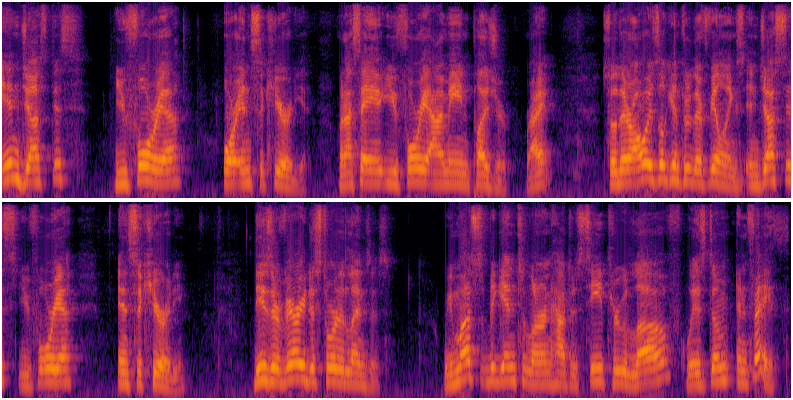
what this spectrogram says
injustice, euphoria, or insecurity. When I say euphoria, I mean pleasure, right? So they're always looking through their feelings injustice, euphoria, insecurity. These are very distorted lenses. We must begin to learn how to see through love, wisdom, and faith.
